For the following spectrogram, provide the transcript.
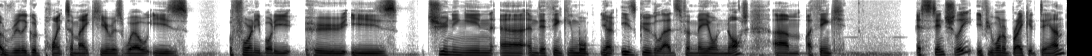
a really good point to make here as well is for anybody who is tuning in uh, and they're thinking, well, you know, is Google Ads for me or not? Um, I think essentially, if you want to break it down,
